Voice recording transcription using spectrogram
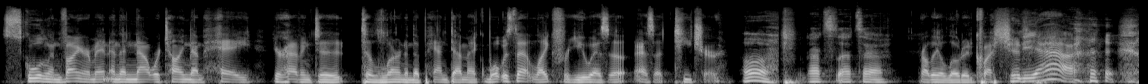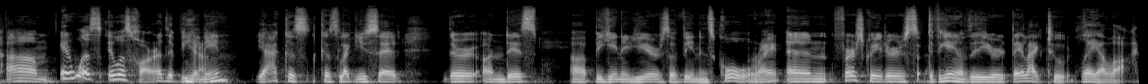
school environment. And then now we're telling them, "Hey, you're having to to learn in the pandemic." What was that like for you as a as a teacher? Oh, that's that's a Probably a loaded question. yeah. um, it was it was hard at the beginning. Yeah, because because like you said, they're on this uh, beginning years of being in school, right? And first graders at the beginning of the year, they like to play a lot.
